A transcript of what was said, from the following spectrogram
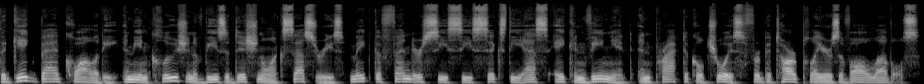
The gig bag quality and the inclusion of these additional accessories make the Fender CC60S a convenient and practical choice for guitar players of all levels.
